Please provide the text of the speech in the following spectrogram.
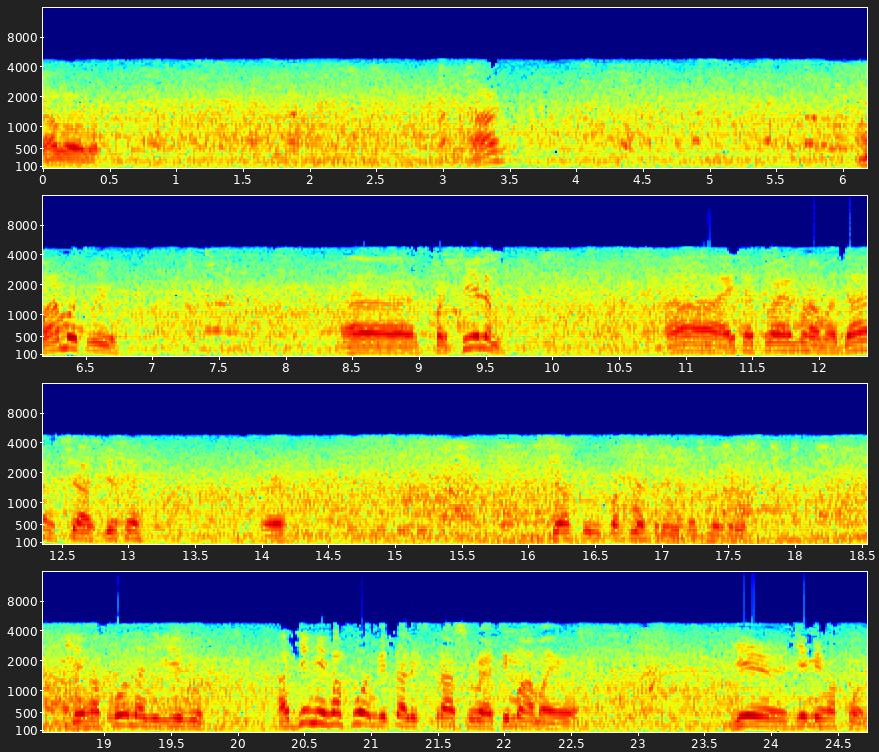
Алло, алло. А? Маму твою? А, с портфелем? А, это твоя мама, да? Сейчас, где-то... э, сейчас посмотрю, посмотрю. Мегафона не вижу. А где мегафон, Виталик спрашивает, и мама его? Где, где мегафон?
